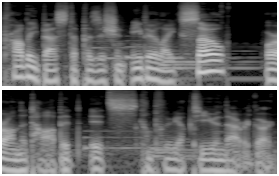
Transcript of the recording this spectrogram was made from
probably best to position either like so or on the top. It, it's completely up to you in that regard.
